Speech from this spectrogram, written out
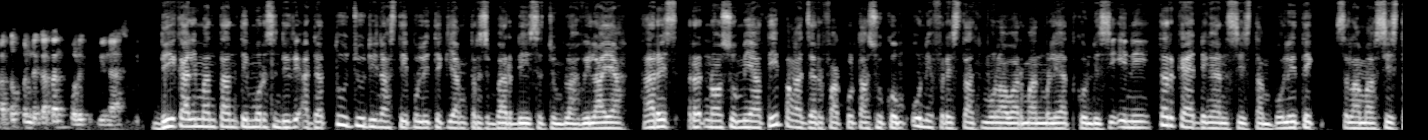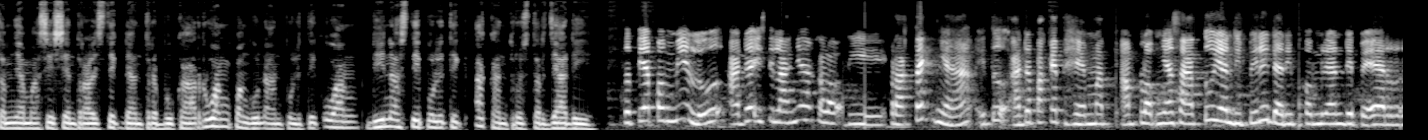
atau pendekatan politik dinasti. Di Kalimantan Timur sendiri ada tujuh dinasti politik yang tersebar di sejumlah wilayah. Haris Retno Sumiati, pengajar Fakultas Hukum Universitas Mula Warman melihat kondisi ini terkait dengan sistem politik. Selama sistemnya masih sentralistik dan terbuka ruang penggunaan politik uang, dinasti politik akan terus terjadi. Setiap pemilu ada istilahnya kalau di prakteknya itu ada paket hemat amplopnya satu yang dipilih dari pemilihan DPR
